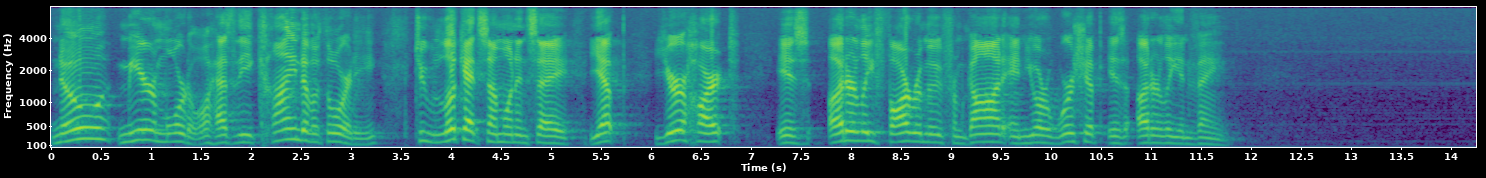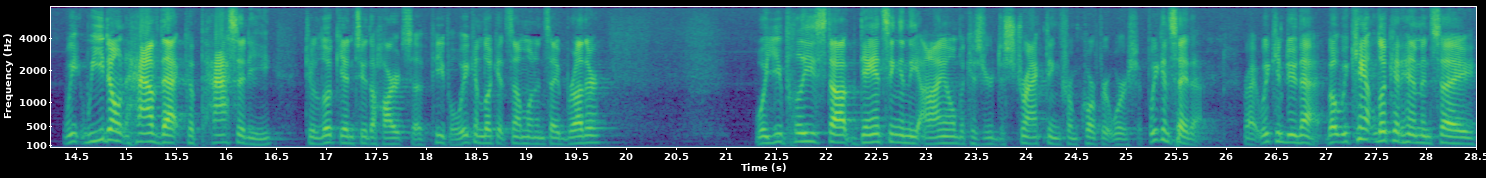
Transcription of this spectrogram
No mere mortal has the kind of authority to look at someone and say, Yep, your heart is utterly far removed from God and your worship is utterly in vain. We, we don't have that capacity to look into the hearts of people. We can look at someone and say, Brother, will you please stop dancing in the aisle because you're distracting from corporate worship? We can say that, right? We can do that. But we can't look at him and say,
